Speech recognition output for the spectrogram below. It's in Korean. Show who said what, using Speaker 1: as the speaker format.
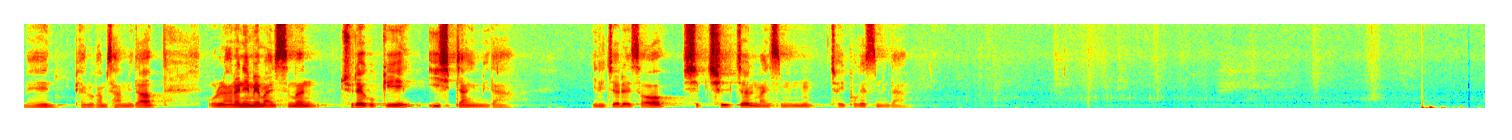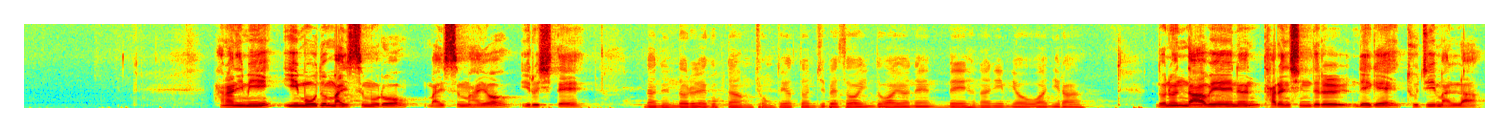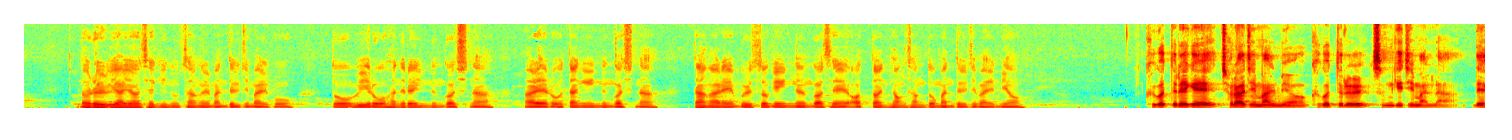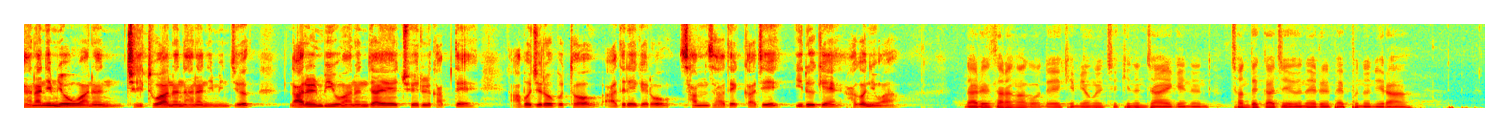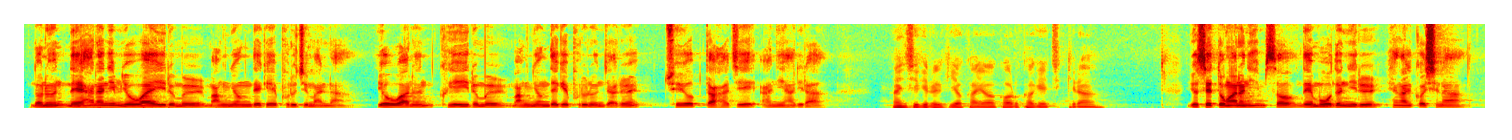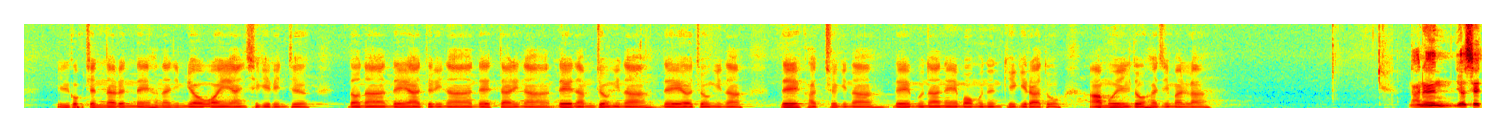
Speaker 1: 아멘. 피아노 감사합니다. 오늘 하나님의 말씀은 출애굽기 20장입니다. 1절에서 17절 말씀 저희 보겠습니다. 하나님이 이 모든 말씀으로 말씀하여 이르시되
Speaker 2: 나는 너를 애굽 땅 총되었던 집에서 인도하여 낸 내 하나님 여호와니라
Speaker 1: 너는 나 외에는 다른 신들을 내게 두지 말라
Speaker 2: 너를 위하여 새긴 우상을 만들지 말고 또 위로 하늘에 있는 것이나 아래로 땅에 있는 것이나 땅 아래 물 속에 있는 것에 어떤 형상도 만들지 말며
Speaker 1: 그것들에게 절하지 말며 그것들을 섬기지 말라. 내 하나님 여호와는 질투하는 하나님인즉 나를 미워하는 자의 죄를 갚되 아버지로부터 아들에게로 3, 4대까지 이르게 하거니와
Speaker 2: 나를 사랑하고 내 계명을 지키는 자에게는 천대까지 은혜를 베푸느니라
Speaker 1: 너는 내 하나님 여호와의 이름을 망령되게 부르지 말라. 여호와는 그의 이름을 망령되게 부르는 자를 죄 없다 하지 아니하리라.
Speaker 2: 안식일을 기억하여 거룩하게 지키라.
Speaker 1: 엿새 동안은 힘써 내 모든 일을 행할 것이나
Speaker 2: 일곱째 날은 내 하나님 여호와의 안식일인즉 너나 내 아들이나 내 딸이나 내 남종이나 내 여종이나 내 가축이나 내 문 안에 머무는 객이라도 아무 일도 하지 말라.
Speaker 1: 나는 여세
